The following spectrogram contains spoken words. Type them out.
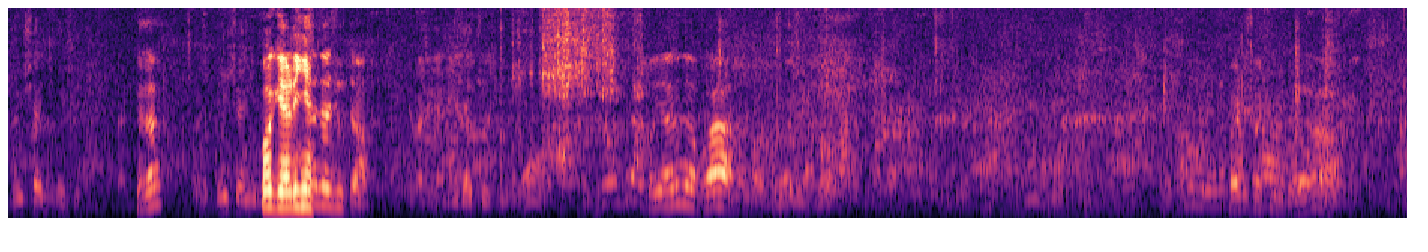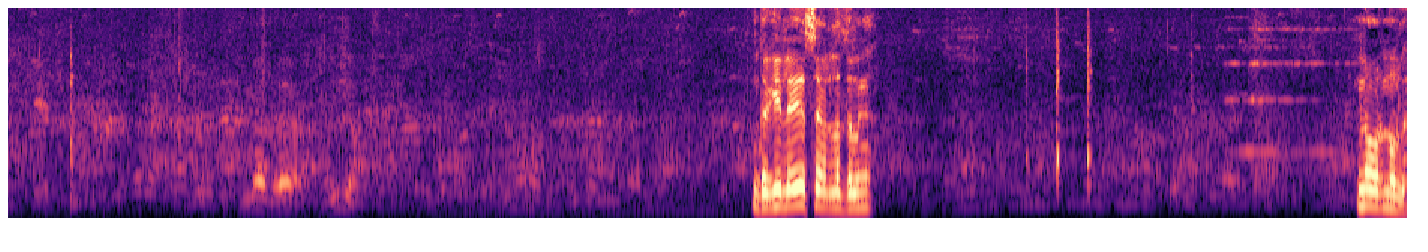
போய் சேர்ந்து ஓகே அடிங்க சாச்சு விட்டா நீ இன்னும் ஒரு நூல்?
